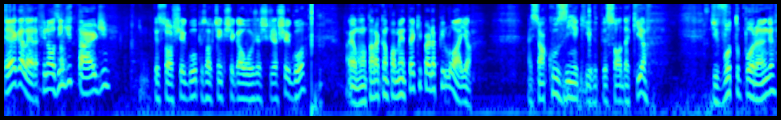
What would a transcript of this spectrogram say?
É, galera, finalzinho de tarde. O pessoal chegou, o pessoal que tinha que chegar hoje acho que já chegou. Aí, ó, montaram acampamento até aqui perto da Piloá, aí, ó. Vai ser uma cozinha aqui do pessoal daqui, ó. De Votuporanga.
